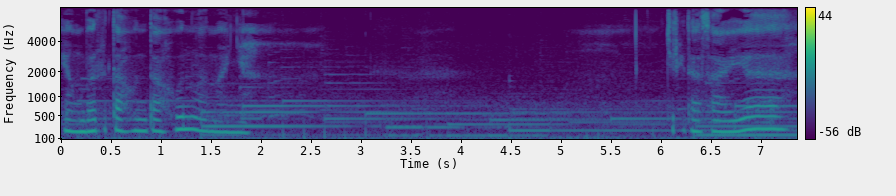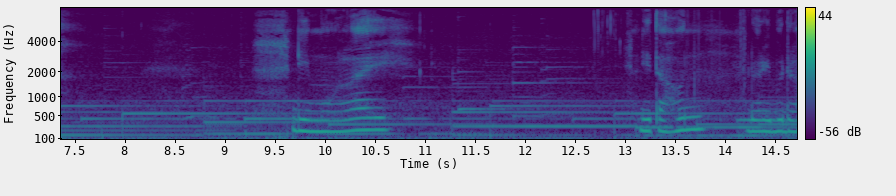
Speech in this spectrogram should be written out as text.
yang bertahun-tahun lamanya. Cerita saya dimulai di tahun 2018.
